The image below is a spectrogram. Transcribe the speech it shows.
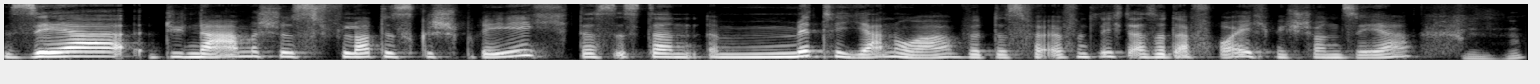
sehr dynamisches, flottes Gespräch. Das ist dann Mitte Januar wird das veröffentlicht. Also da freue ich mich schon sehr. Mhm.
